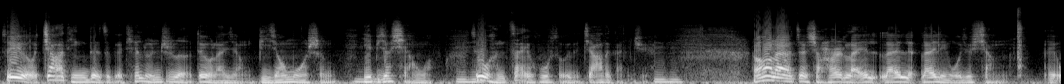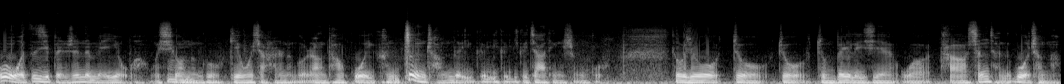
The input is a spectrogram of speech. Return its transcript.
所以有家庭的这个天伦之乐，对我来讲比较陌生，也比较向往，所以我很在乎所谓的家的感觉。然后呢，这小孩来来来临，我就想，哎，问我自己本身的没有啊，我希望能够给我小孩能够让他过一个很正常的一个一个一个家庭生活。所以我就就就准备了一些我他生产的过程啊，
